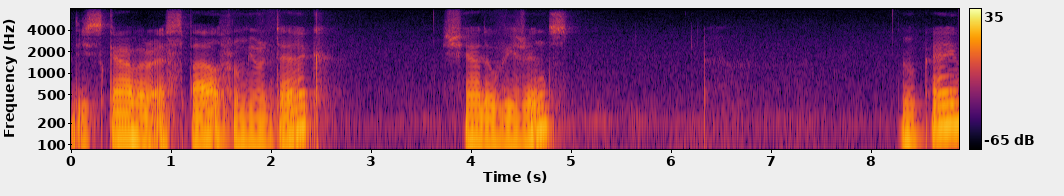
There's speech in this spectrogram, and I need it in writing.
discover a spell from your deck shadow visions. Okay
